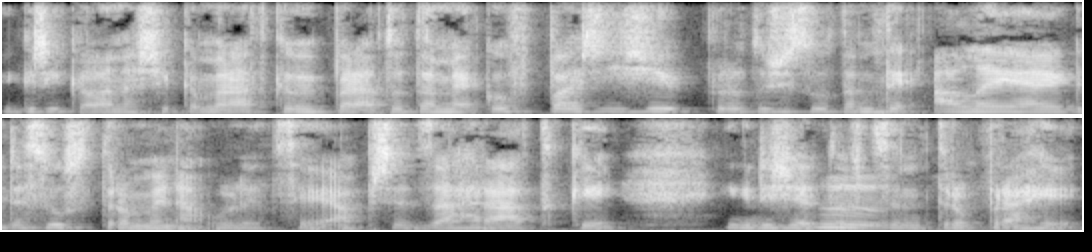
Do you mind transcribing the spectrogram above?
jak říkala naše kamarádka, vypadá to tam jako v Paříži, protože jsou tam ty aleje, kde jsou stromy na ulici a před zahrádky, i když je to hmm. v centru Prahy.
